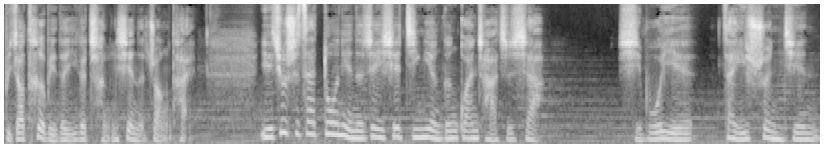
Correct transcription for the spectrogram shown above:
比较特别的一个呈现的状态，也就是在多年的这些经验跟观察之下，喜伯爷在一瞬间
